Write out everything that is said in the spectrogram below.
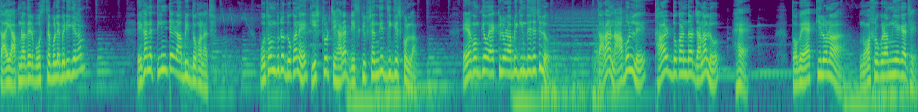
তাই আপনাদের বসতে বলে বেরিয়ে গেলাম। এখানে তিনটে রাবড়ির দোকান আছে। প্রথম দুটো দোকানে কেষ্টর চেহারার ডিসক্রিপশন দিয়ে জিজ্ঞেস করলাম। এরকম কেউ এক কিলো রাবড়ি কিনতে এসেছিল? তারা না বললে থার্ড দোকানদার জানালো হ্যাঁ তবে এক কিলো না, নশো গ্রাম নিয়ে গেছে।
